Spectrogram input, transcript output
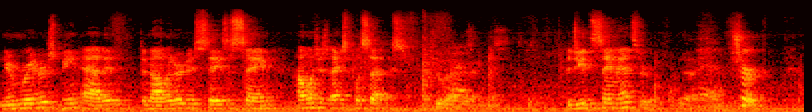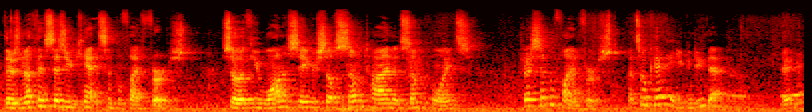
Numerators being added, denominator just stays the same. How much is x plus x? Two X. Did you get the same answer? Yes. Sure. There's nothing that says you can't simplify first. So if you want to save yourself some time at some points, try simplifying first. That's okay. You can do that. Okay?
